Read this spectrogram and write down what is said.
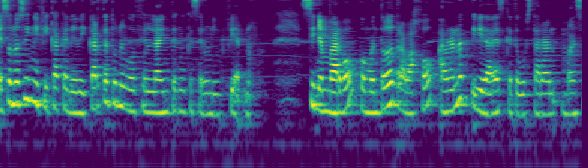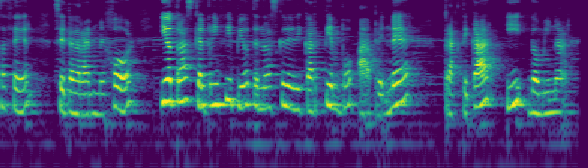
Eso no significa que dedicarte a tu negocio online tenga que ser un infierno. Sin embargo, como en todo trabajo, habrán actividades que te gustarán más hacer, se te darán mejor y otras que al principio tendrás que dedicar tiempo a aprender, practicar y dominar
